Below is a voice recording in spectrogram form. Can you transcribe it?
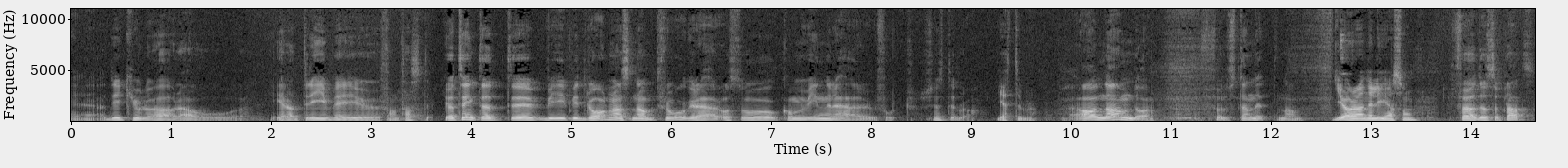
Eh, det är kul att höra och ert driv är ju fantastiskt. Jag tänkte att eh, vi, vi drar några snabbfrågor här och så kommer vi in i det här fort. Känns det bra? Jättebra. Ja, namn då. Fullständigt namn. Göran Eliasson. Födelseplats.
